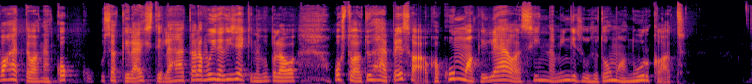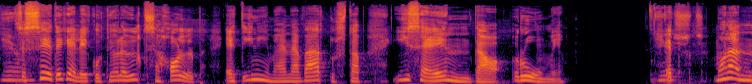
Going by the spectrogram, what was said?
vahetavad need kokku kusagile hästi lähedale või nad isegi nad võib-olla ostavad ühe pesa, aga kummagi jäävad sinna mingisugused oma nurgad sest see tegelikult ei ole üldse halb, et inimene väärtustab iseenda ruumi. et ma olen,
